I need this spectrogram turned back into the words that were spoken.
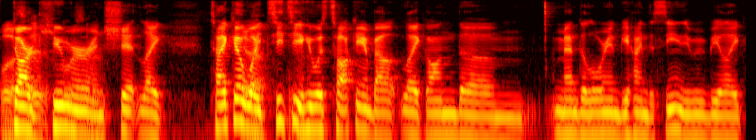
Well, dark it, course, humor yeah. and shit. Like Taika Yeah, Waititi, he was talking about like on the um, Mandalorian behind the scenes. He would be like,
